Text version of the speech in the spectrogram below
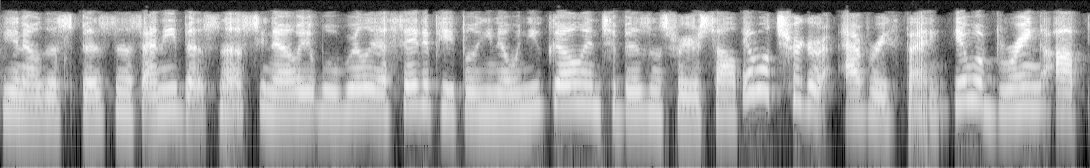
you know, this business, any business. You know, it will really, I say to people, you know, when you go into business for yourself, it will trigger everything. It will bring up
